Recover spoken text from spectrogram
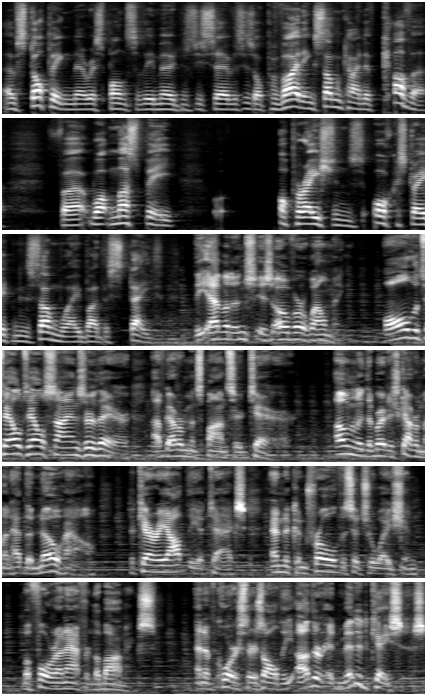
of stopping the response of the emergency services or providing some kind of cover for what must be operations orchestrated in some way by the state. The evidence is overwhelming. All the telltale signs are there of government sponsored terror. Only the British government had the know how to carry out the attacks and to control the situation before and after the bombings. And of course, there's all the other admitted cases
